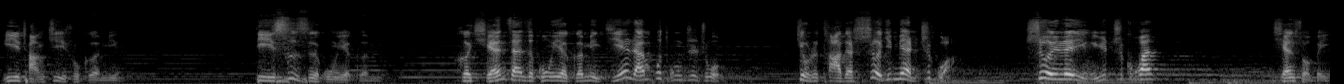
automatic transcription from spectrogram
一场技术革命，第四次工业革命。和前三次工业革命截然不同之处，就是它的涉及面之广，涉猎领域之宽，前所未有。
